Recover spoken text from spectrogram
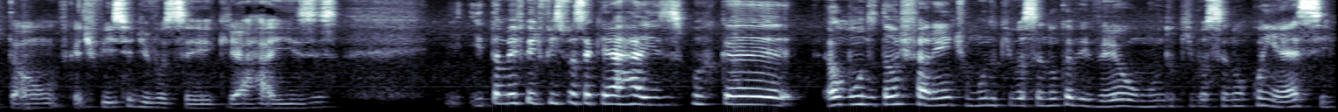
Então fica difícil de você criar raízes. E, também fica difícil você criar raízes porque é um mundo tão diferente, um mundo que você nunca viveu, um mundo que você não conhece.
